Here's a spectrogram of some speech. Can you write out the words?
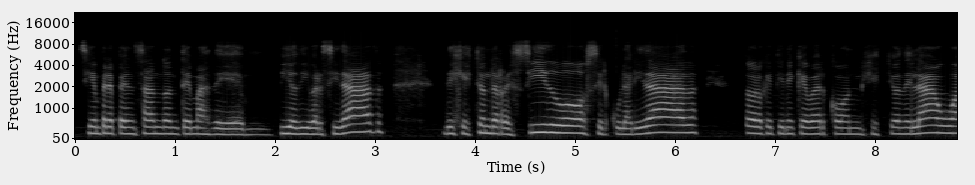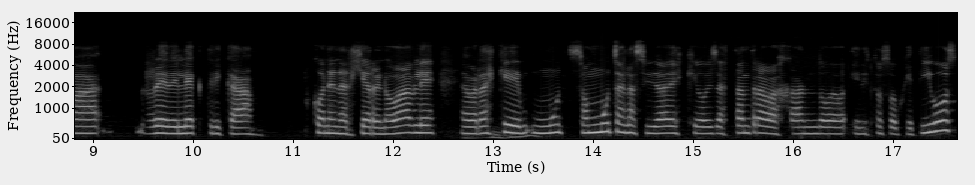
Siempre pensando en temas de mm, biodiversidad, de gestión de residuos, circularidad, todo lo que tiene que ver con gestión del agua, red eléctrica con energía renovable. La verdad es que son muchas las ciudades que hoy ya están trabajando en estos objetivos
